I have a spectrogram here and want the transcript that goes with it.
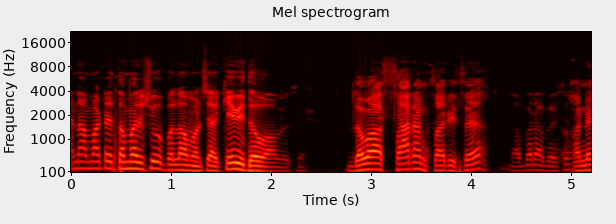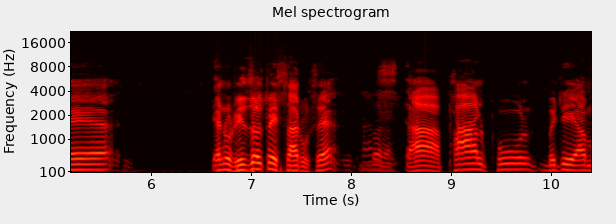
એના માટે તમારી શું ભલામણ છે? કેવી દવા આવે છે? દવા સારામાં સારી છે. બરાબર છે. અને એનું રિઝલ્ટ સારું છે. હા ફાલ ફૂલ બધી આમ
